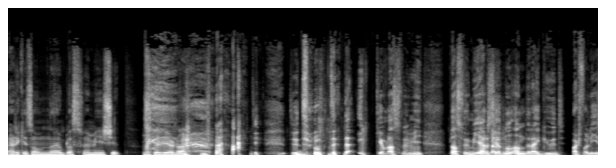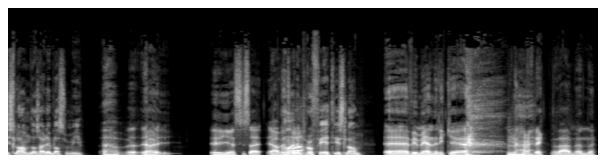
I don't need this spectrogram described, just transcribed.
Er det ikke sånn eh, blasfemi-shit? Det vi gjør nå? Nei, du, du dro det. Det er ikke blasfemi. Blasfemi er å si at noen andre er Gud. I hvert fall i islam. Da så er det blasfemi. Ja, ja, eh, Jesus er Ja, vet Han er hva? en profet i islam. Eh, vi mener ikke frekt med deg, men det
